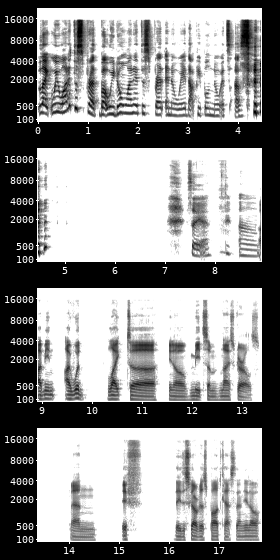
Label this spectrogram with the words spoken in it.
like we want it to spread, but we don't want it to spread in a way that people know it's us. so yeah. Um i mean i would like to you know meet some nice girls and if they discover this podcast then you know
